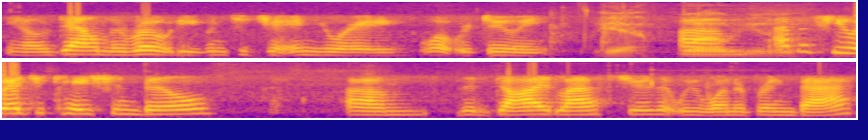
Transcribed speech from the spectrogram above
you know, down the road even to January what we're doing. yeah. Well, Um, you I have a few education bills um, that died last year that we want to bring back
